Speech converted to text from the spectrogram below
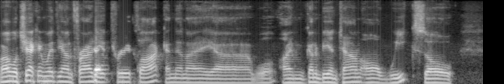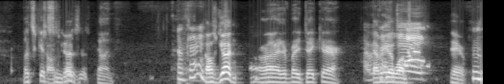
Well, we'll check in with you on Friday at three o'clock, and then I uh, will. I'm going to be in town all week, so let's get Sounds some good. business done. Okay. sounds good. All right, everybody, take care. Have, Have a a good great one. day. There.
